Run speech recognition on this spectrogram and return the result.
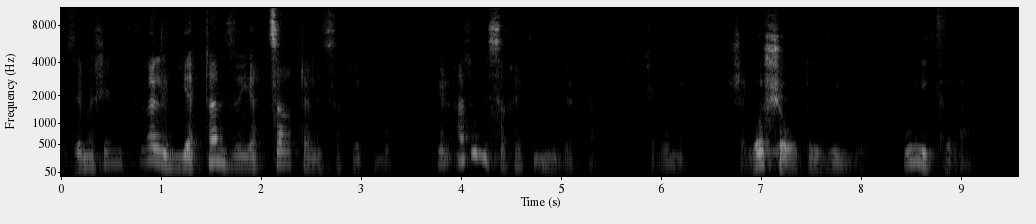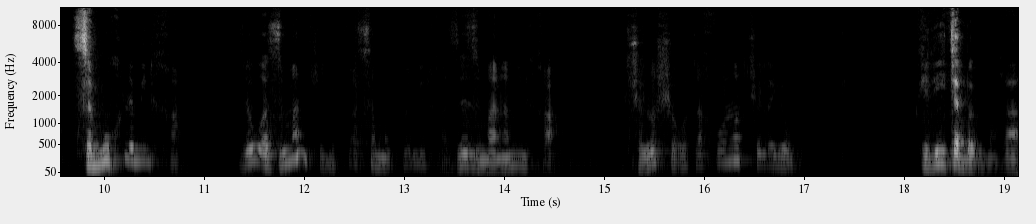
וזה מה שנקרא לוויתן זה יצרת לשחק בו. כן, אז הוא משחק עם לוויתן. עכשיו הוא אומר שלוש שעות רביעיות, הוא נקרא סמוך למנחה. זהו הזמן שנקרא סמוך למנחה, זה זמן המנחה. שלוש שעות האחרונות של היום. כדאית בגמרא,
